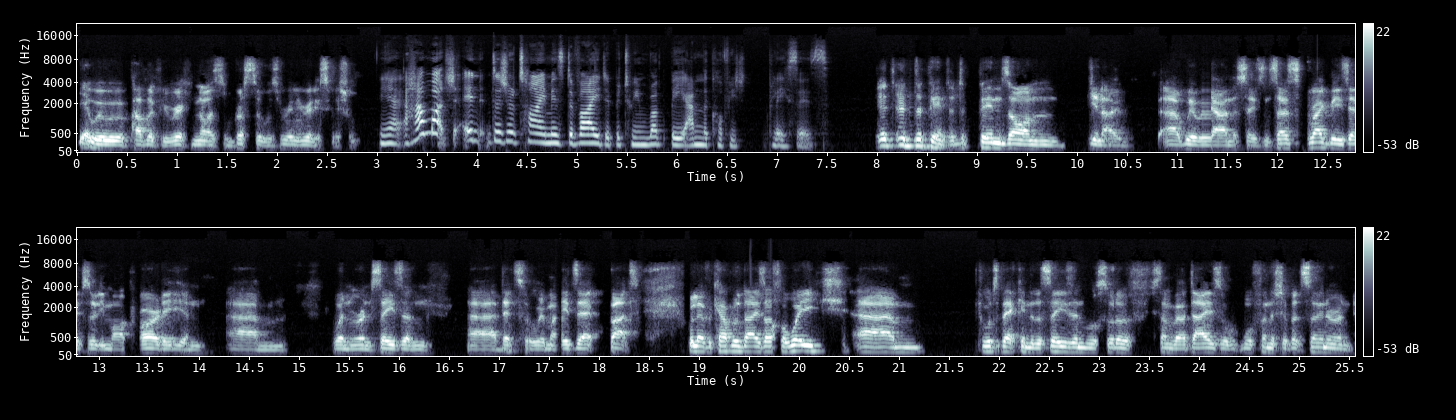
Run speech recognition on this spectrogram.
yeah, we were publicly recognised in Bristol was really, really special. Yeah. How much does your time is divided between rugby and the coffee places? It, it depends. It depends on, you know, uh, where we are in the season. So rugby is absolutely my priority, and um, when we're in season, Uh, that's where my head's at. But we'll have a couple of days off a week. Um, towards the back end of the season, we'll sort of some of our days will we'll finish a bit sooner, and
